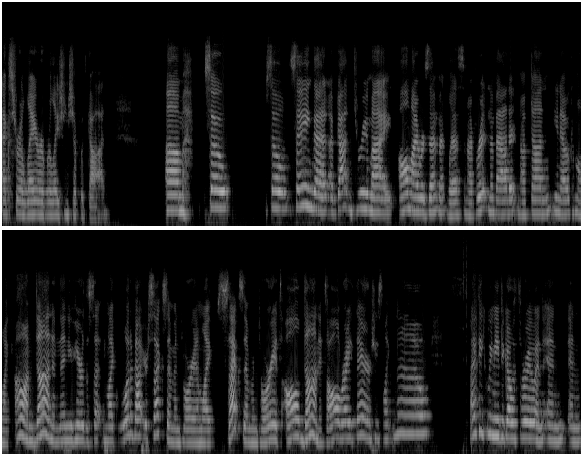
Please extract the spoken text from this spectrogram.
extra layer of relationship with God. Um, so, so saying that I've gotten through my all my resentment lists and I've written about it and I've done, you know, come on, like, oh, I'm done. And then you hear the set and like, what about your sex inventory? I'm like, sex inventory, it's all done, it's all right there. And she's like, no, I think we need to go through and and and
